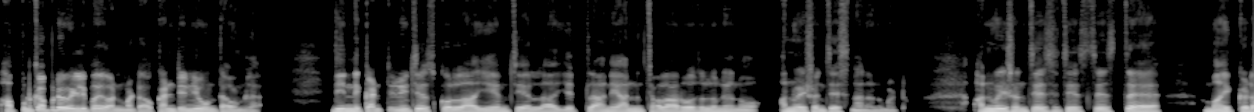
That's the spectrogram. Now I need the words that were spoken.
అప్పటికప్పుడే వెళ్ళిపోయేవన్నమాట. కంటిన్యూ ఉంటా ఉండలే. దీన్ని కంటిన్యూ చేసుకోవాలా? ఏం చేయాలా? ఎట్లా? అని అన్ని చాలా రోజులు నేను అన్వేషణ చేసినాననమాట. అన్వేషణ చేసి చేసి చేస్తే మా ఇక్కడ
